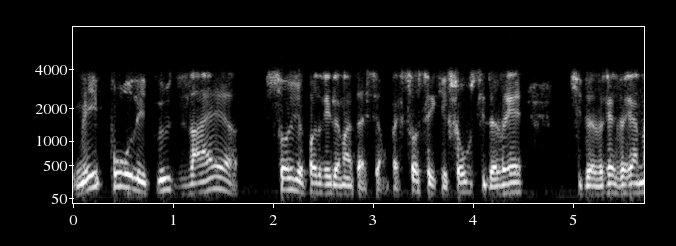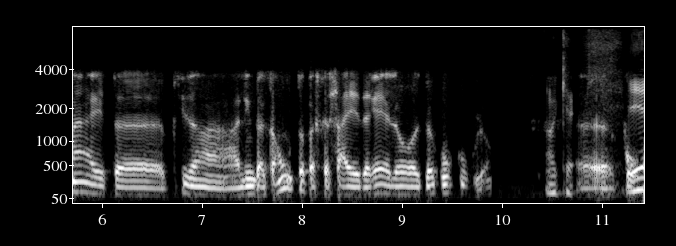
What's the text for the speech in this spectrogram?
mais pour les pneus d'hiver, ça, il n'y a pas de réglementation. Fait ça, c'est quelque chose qui devrait qui devrait vraiment être euh, pris en, ligne de compte, parce que ça aiderait là, de beaucoup. Là, OK. Euh, Et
